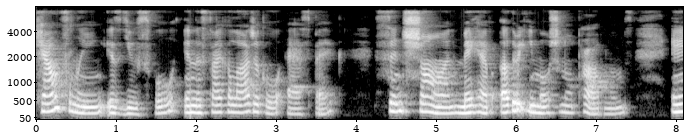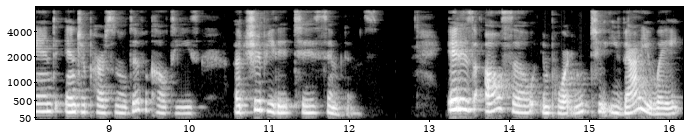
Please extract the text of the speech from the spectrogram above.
counseling is useful in the psychological aspect since Sean may have other emotional problems and interpersonal difficulties attributed to his symptoms. It is also important to evaluate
